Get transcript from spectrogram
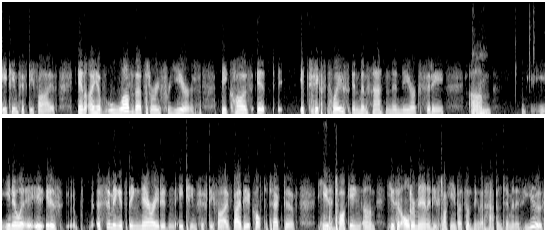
1855. And I have loved that story for years because it it takes place in Manhattan in New York City. Um, you know, it, it is assuming it's being narrated in 1855 by the occult detective. He's talking. Um, he's an older man, and he's talking about something that happened to him in his youth,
